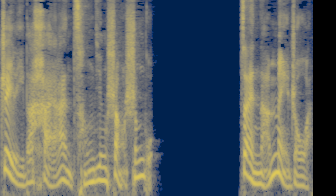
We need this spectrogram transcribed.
这里的海岸曾经上升过。在南美洲啊，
